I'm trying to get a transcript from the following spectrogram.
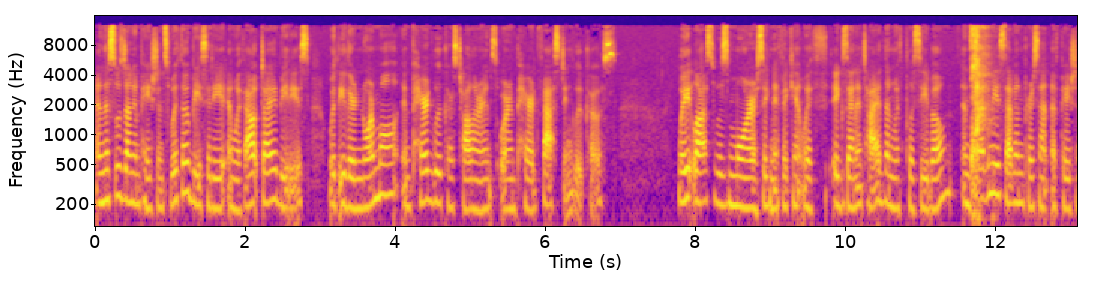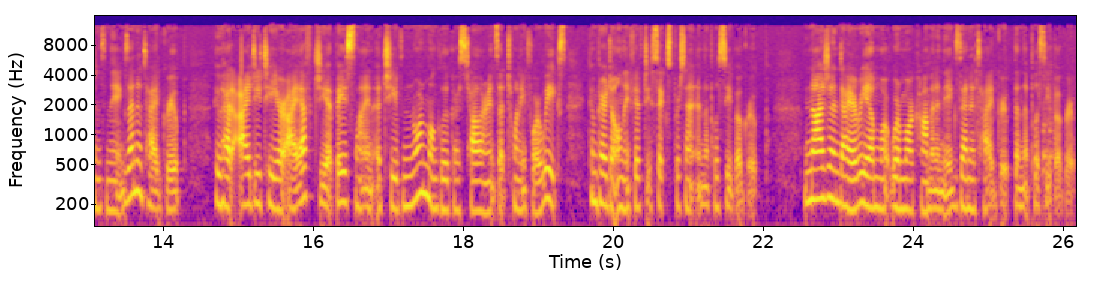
and this was done in patients with obesity and without diabetes with either normal, impaired glucose tolerance, or impaired fasting glucose. Weight loss was more significant with exenatide than with placebo, and 77% of patients in the exenatide group who had IGT or IFG at baseline achieved normal glucose tolerance at 24 weeks, compared to only 56% in the placebo group. Nausea and diarrhea were more common in the exenatide group than the placebo group.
